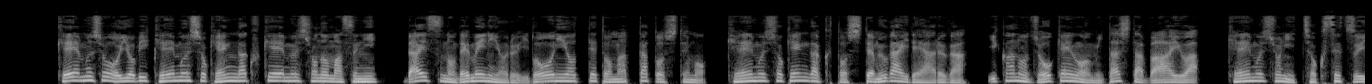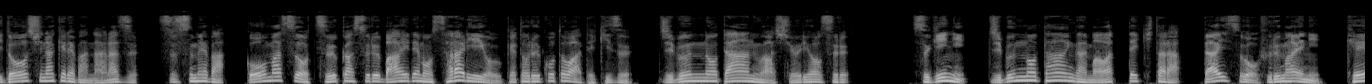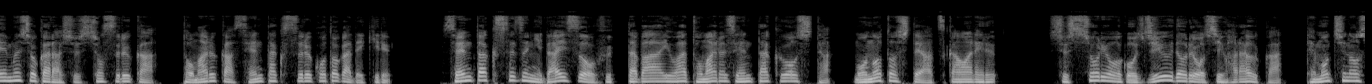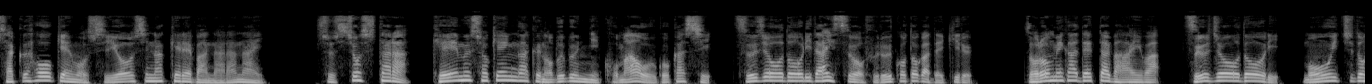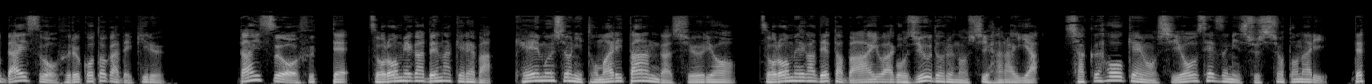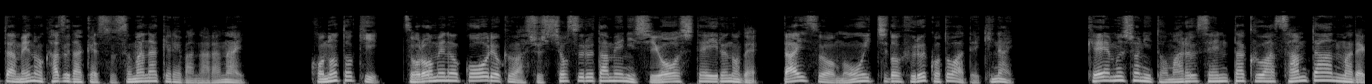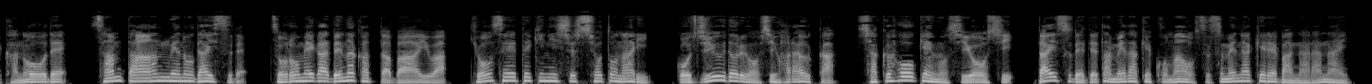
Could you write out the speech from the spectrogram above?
刑務所及び刑務所見学刑務所のマスに、ダイスの出目による移動によって止まったとしても、刑務所見学として無害であるが、以下の条件を満たした場合は、刑務所に直接移動しなければならず、進めば、5マスを通過する場合でもサラリーを受け取ることはできず、自分のターンは終了する。次に、自分のターンが回ってきたら、ダイスを振る前に、刑務所から出所するか、止まるか選択することができる。選択せずにダイスを振った場合は止まる選択をしたものとして扱われる。出所料50ドルを支払うか、手持ちの釈放権を使用しなければならない。出所したら、刑務所見学の部分に駒を動かし、通常通りダイスを振ることができる。ゾロ目が出た場合は、通常通り、もう一度ダイスを振ることができる。ダイスを振って、ゾロ目が出なければ、刑務所に泊まりターンが終了。ゾロ目が出た場合は50ドルの支払いや、釈放権を使用せずに出所となり、出た目の数だけ進まなければならない。この時、ゾロ目の効力は出所するために使用しているので、ダイスをもう一度振ることはできない。刑務所に泊まる選択は3ターンまで可能で、3ターン目のダイスで、ゾロ目が出なかった場合は、強制的に出所となり、50ドルを支払うか、釈放権を使用し、ダイスで出た目だけ駒を進めなければならない。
